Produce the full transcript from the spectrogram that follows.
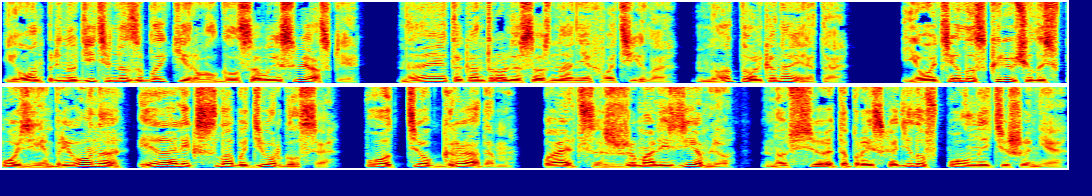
и он принудительно заблокировал голосовые связки. На это контроля сознания хватило, но только на это. Его тело скрючилось в позе эмбриона, и Алекс слабо дергался. Пот тек градом, пальцы сжимали землю, но все это происходило в полной тишине.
